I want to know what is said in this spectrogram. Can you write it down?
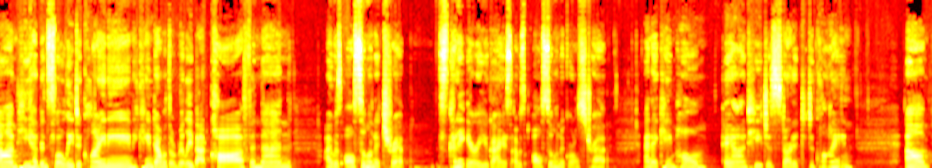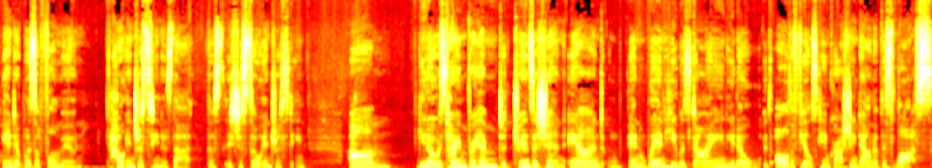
Um, he had been slowly declining. He came down with a really bad cough. And then I was also on a trip. It's kind of eerie, you guys. I was also on a girls' trip and I came home and he just started to decline. Um, and it was a full moon. How interesting is that? Those, it's just so interesting. Um, you know, it was time for him to transition, and and when he was dying, you know, all the feels came crashing down of this loss,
